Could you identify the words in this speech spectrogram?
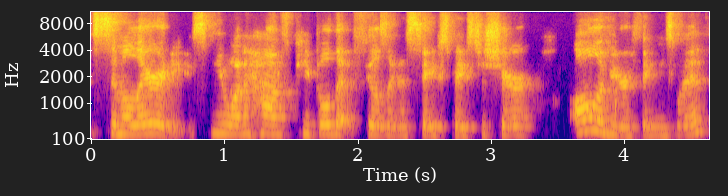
similarities. You want to have people that feels like a safe space to share all of your things with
